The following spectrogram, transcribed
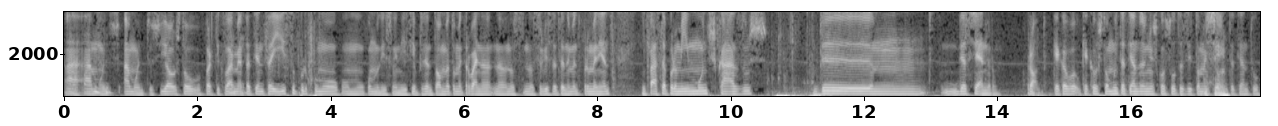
Há, há, muitos, há muitos. E eu estou particularmente sim, sim. atento a isso, porque, como, como, como disse no início, apresentou-me, eu também trabalho na, na, no, no, Serviço de Atendimento Permanente e passa por mim muitos casos de, hum, desse género. Pronto, o que, é que eu, o que é que eu estou muito atento nas minhas consultas e também sim. estou muito atento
